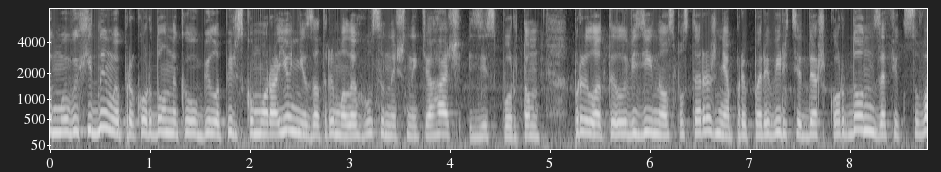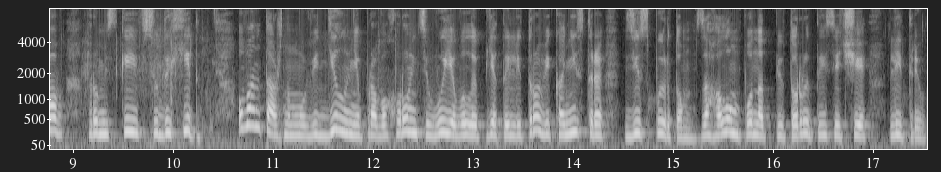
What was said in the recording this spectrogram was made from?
Цими вихідними прикордонники у Білопільському районі затримали гусеничний тягач зі спиртом. Прилад телевізійного спостереження при перевірці Держкордон зафіксував громіський всюдихід. У вантажному відділенні правоохоронці виявили п'ятилітрові каністри зі спиртом, загалом понад півтори тисячі літрів.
